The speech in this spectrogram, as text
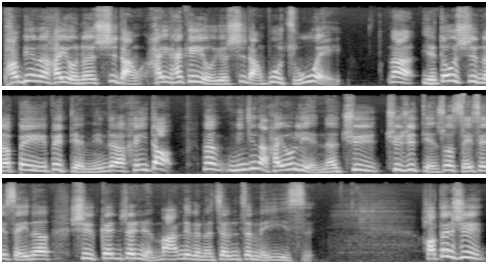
旁边呢还有呢市党还还可以有有市党部主委。那也都是呢被被点名的黑道，那民进党还有脸呢去去去点说谁谁谁呢是跟生人吗？那个呢真真没意思。好，但是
